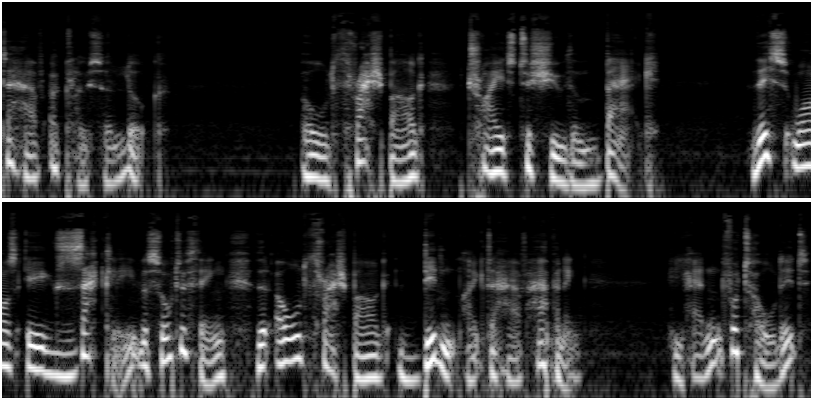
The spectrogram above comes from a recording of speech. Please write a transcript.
to have a closer look. Old Thrashbarg tried to shoo them back. This was exactly the sort of thing that old Thrashbarg didn't like to have happening. He hadn't foretold it,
